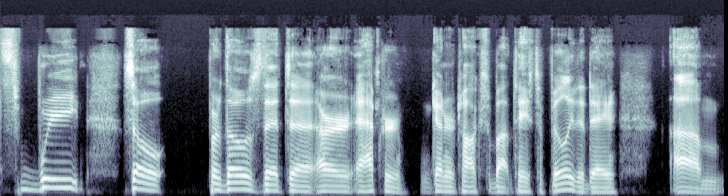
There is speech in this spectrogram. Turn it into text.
sweet. So, for those that uh, are after Gunner talks about Taste of Philly today, um,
